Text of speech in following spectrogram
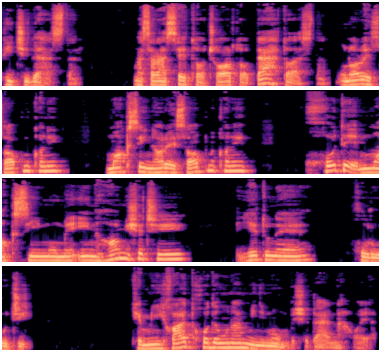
پیچیده هستن. مثلا سه تا چهار تا ده تا هستن. اونا رو حساب می‌کنید. max اینا رو حساب می‌کنید. خود ماکسیموم اینها میشه چی؟ یه دونه خروجی که می‌خواد خود اونم مینیموم بشه در نهایت.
